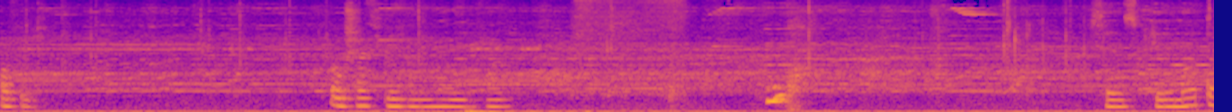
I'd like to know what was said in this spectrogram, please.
Hoffe ich. Oh scheiße, ich bin von Morgen gefahren. Huch. Since you mata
